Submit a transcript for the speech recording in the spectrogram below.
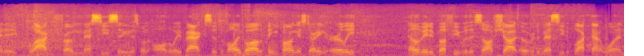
and a block from Messi sending this one all the way back. So the volleyball, the ping pong is starting early. Elevated Buffy with a soft shot over to Messi to block that one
